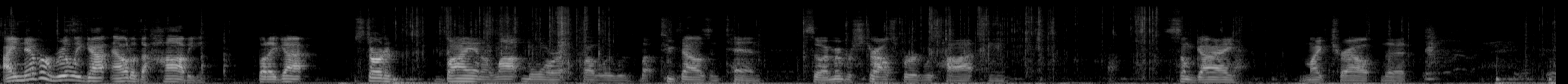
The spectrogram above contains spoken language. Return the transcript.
I never really got out of the hobby, but I got started buying a lot more. Probably was about 2010. So I remember Strasburg was hot, and some guy, Mike Trout, that Yeah,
